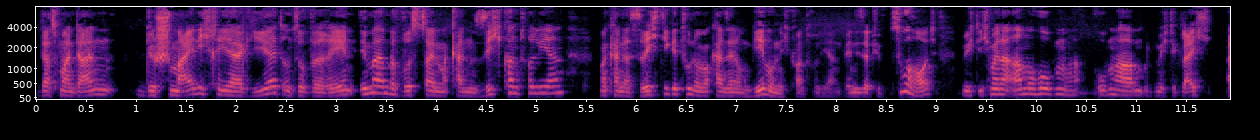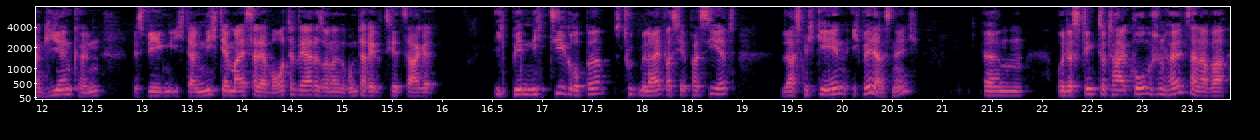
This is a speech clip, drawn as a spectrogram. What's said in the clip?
dass man dann geschmeidig reagiert und souverän, immer im Bewusstsein, man kann sich kontrollieren, man kann das Richtige tun, aber man kann seine Umgebung nicht kontrollieren. Wenn dieser Typ zuhaut, möchte ich meine Arme oben, oben haben und möchte gleich agieren können, weswegen ich dann nicht der Meister der Worte werde, sondern runter reduziert sage, ich bin nicht Zielgruppe, es tut mir leid, was hier passiert, lass mich gehen, ich will das nicht. Ähm, und das klingt total komisch und hölzern, aber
